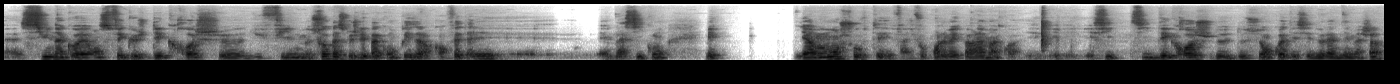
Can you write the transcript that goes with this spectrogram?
Euh, si une incohérence fait que je décroche euh, du film, soit parce que je l'ai pas comprise alors qu'en fait elle est, elle est pas si con, mais il y a un moment je trouve, enfin il faut prendre le mec par la main quoi. Et, et, et si s'il décroche de, de ce en quoi tu essaies de l'amener machin,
